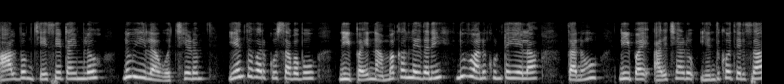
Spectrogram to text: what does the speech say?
ఆల్బమ్ చేసే టైంలో నువ్వు ఇలా వచ్చేయడం ఎంతవరకు సబబు? నీపై నమ్మకం లేదని నువ్వు అనుకుంటే ఎలా? తను నీపై అరిచాడు. ఎందుకో తెలుసా?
